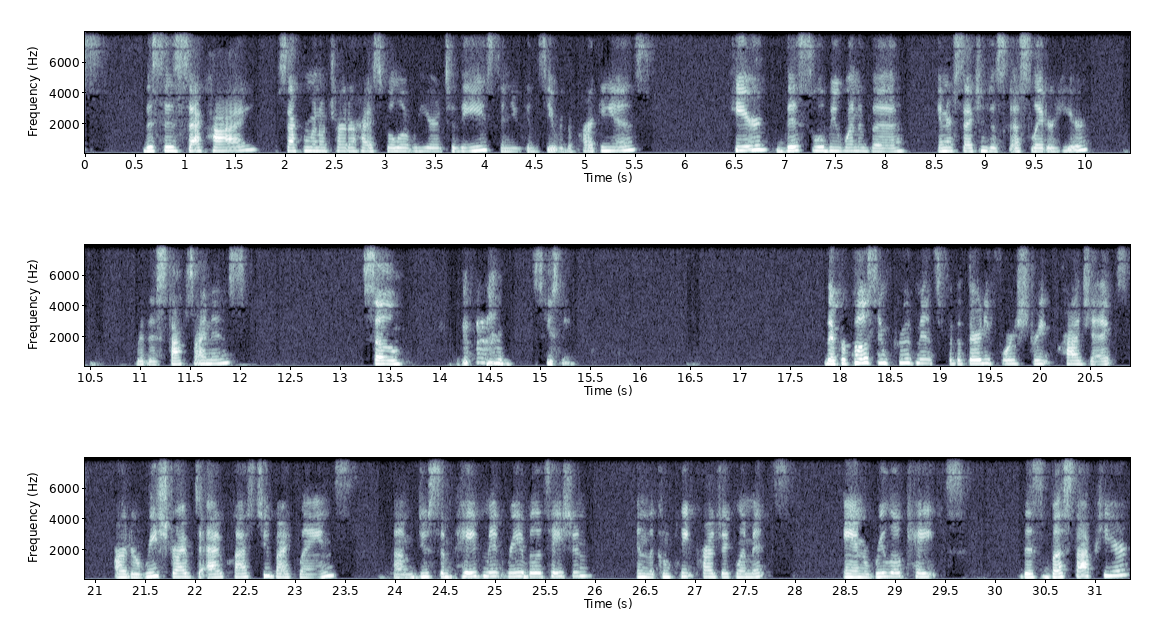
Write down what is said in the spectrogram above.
this is Sac High, Sacramento Charter High School over here to the east, and you can see where the parking is. Here, this will be one of the intersections discussed later here, where the stop sign is. So, excuse me. The proposed improvements for the 34th Street project are to restripe to add class two bike lanes, um, do some pavement rehabilitation in the complete project limits, and relocate this bus stop here.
